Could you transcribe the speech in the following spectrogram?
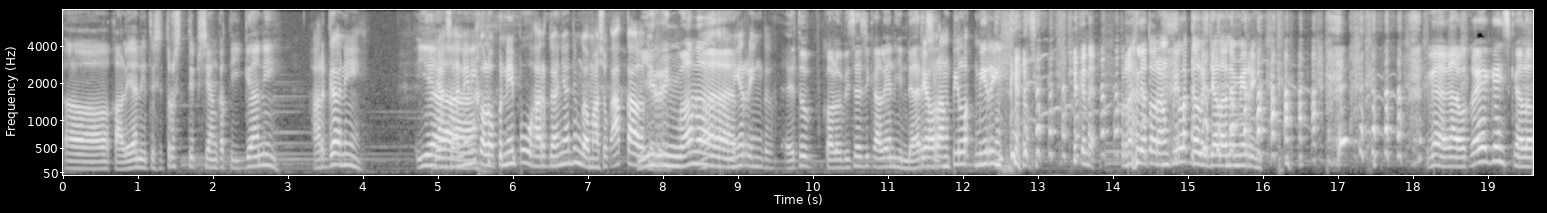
eh, kalian itu sih terus tips yang ketiga nih. Harga nih. Iya. Biasanya nih kalau penipu harganya tuh nggak masuk akal gitu. miring banget. Ah, miring tuh. Itu kalau bisa sih kalian hindari Kayak sih. orang pilek miring. kan ya? Pernah lihat orang pilek kalau jalannya miring? Enggak, enggak, pokoknya guys kalau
